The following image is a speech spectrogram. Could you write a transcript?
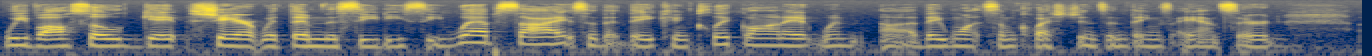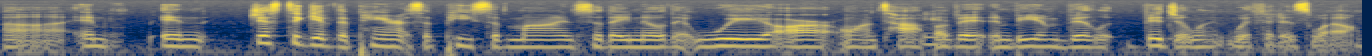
We've also get, shared with them the CDC website so that they can click on it when uh, they want some questions and things answered. Uh, and, and just to give the parents a peace of mind so they know that we are on top of it and being vil- vigilant with it as well.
